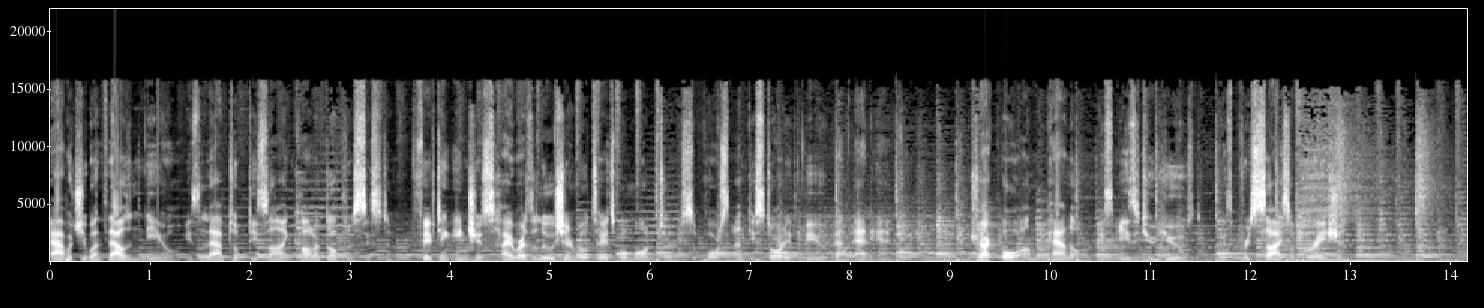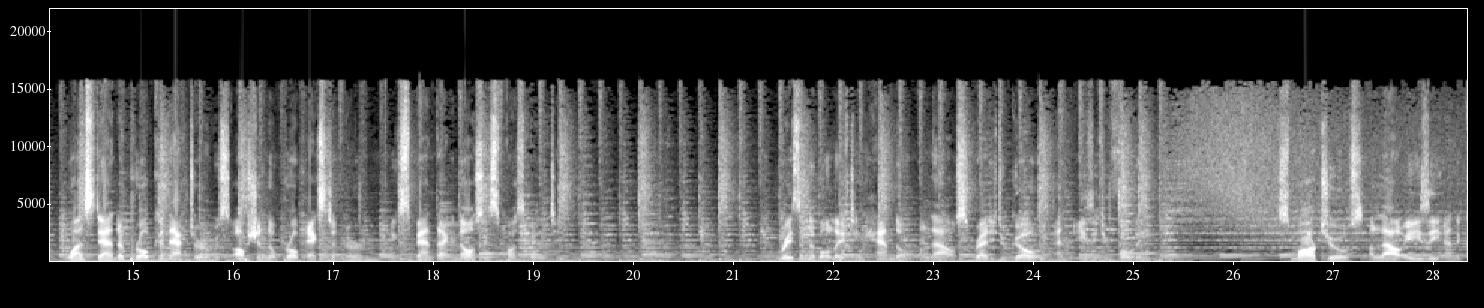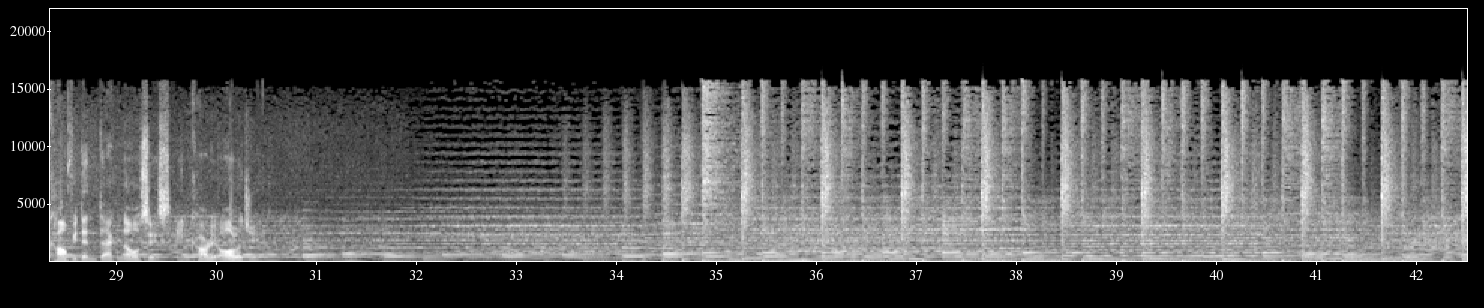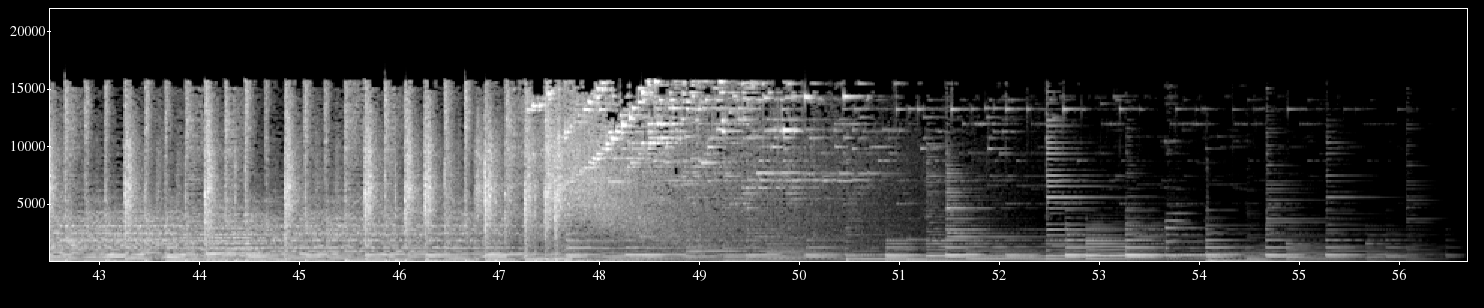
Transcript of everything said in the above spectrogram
Apogee 1000 Neo is a laptop design color Doppler system. 15 inches high-resolution rotatable monitor supports undistorted view at any angle. Trackball on the panel is easy to use with precise operation. One standard probe connector with optional probe extender expand diagnosis possibility. Reasonable lifting handle allows ready to go and easy to fold in. Smart tools allow easy and confident diagnosis in cardiology.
